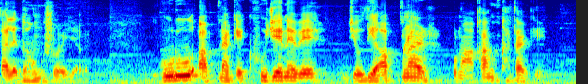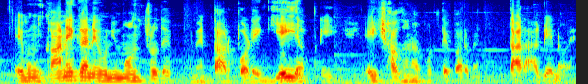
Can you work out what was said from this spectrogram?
তাহলে ধ্বংস হয়ে যাবে। গুরু আপনাকে খুঁজে নেবে, যদি আপনার কোনো আকাঙ্ক্ষা থাকে, এবং কানে কানে উনি মন্ত্র দেবেন, তারপরে গিয়েই আপনি এই সাধনা করতে পারবেন, তার আগে নয়।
